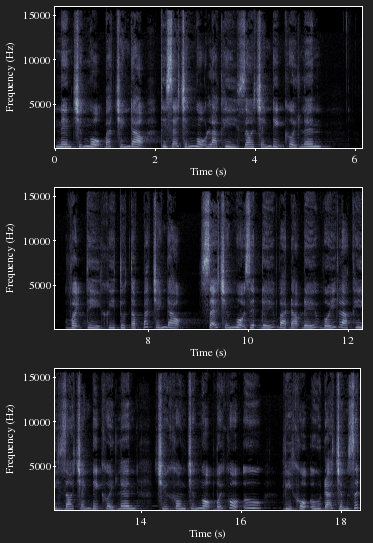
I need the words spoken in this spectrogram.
nên chứng ngộ bát chánh đạo thì sẽ chứng ngộ lạc hỷ do chánh định khởi lên. Vậy thì khi tu tập bát chánh đạo sẽ chứng ngộ diệt đế và đạo đế với lạc hỷ do chánh định khởi lên, chứ không chứng ngộ với khổ ưu, vì khổ ưu đã chấm dứt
